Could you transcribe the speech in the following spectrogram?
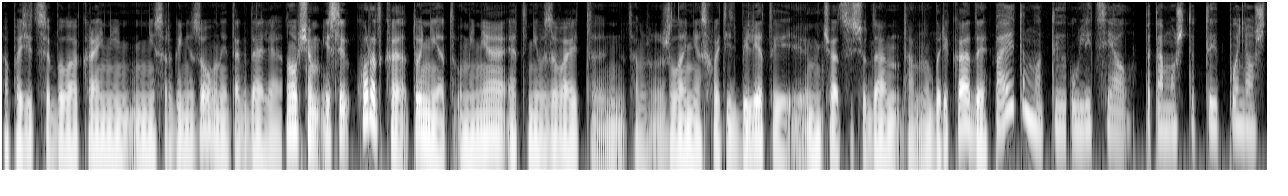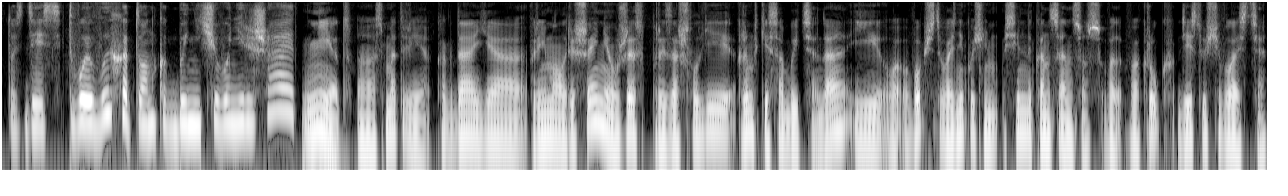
оппозиция была крайне не организованы и так далее. Ну, в общем, если коротко, то нет. У меня это не вызывает э, там, желания схватить билеты и мчаться сюда там, на баррикады. Поэтому ты улетел? Потому что ты понял, что здесь твой выход, он как бы ничего не решает? Нет. Э, смотри, когда я принимал решение, уже произошли крымские события, да, и в обществе возник очень сильный консенсус вокруг действующей власти.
